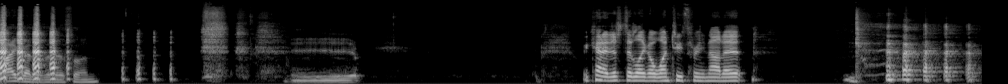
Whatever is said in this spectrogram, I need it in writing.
I got out of this one. Yep. We kind of just did like a one, two, three, not it.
